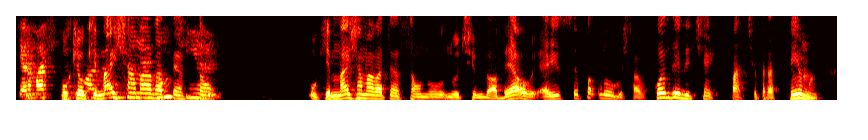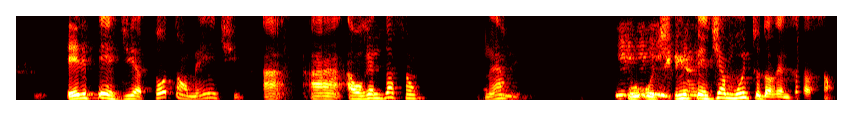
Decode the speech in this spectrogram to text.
Que era uma Porque o que mais chamava atenção. Tinha. O que mais chamava atenção no, no time do Abel é isso que você falou, Gustavo. Quando ele tinha que partir para cima, ele perdia totalmente a, a, a organização. Né? Ele, o, o, time perdia muito da organização.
